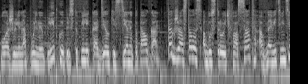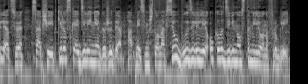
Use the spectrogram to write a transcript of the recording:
Уложили напольную плитку и приступили к отделке стены потолка. Также осталось обустроить фасад, обновить вентиляцию, сообщает Кировское отделение ГЖД. Отметим, что на все выделили около 90 миллионов рублей.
